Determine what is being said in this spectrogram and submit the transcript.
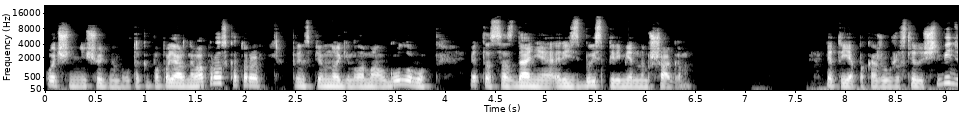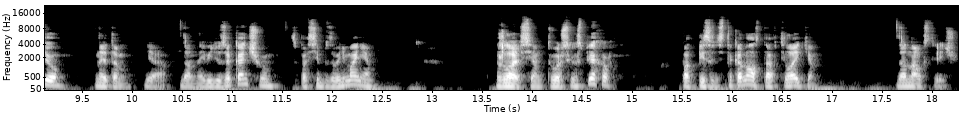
Очень еще один был такой популярный вопрос, который, в принципе, многим ломал голову. Это создание резьбы с переменным шагом. Это я покажу уже в следующем видео. На этом я данное видео заканчиваю. Спасибо за внимание. Желаю всем творческих успехов. Подписывайтесь на канал, ставьте лайки. До новых встреч.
